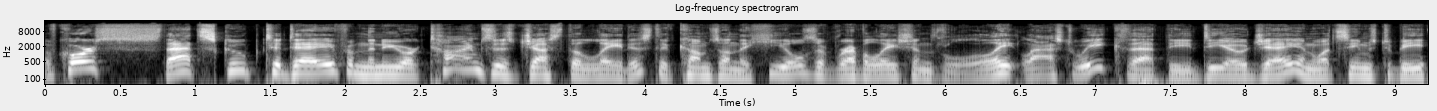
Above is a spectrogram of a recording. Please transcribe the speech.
Of course, that scoop today from the New York Times is just the latest. It comes on the heels of revelations late last week that the DOJ, in what seems to be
